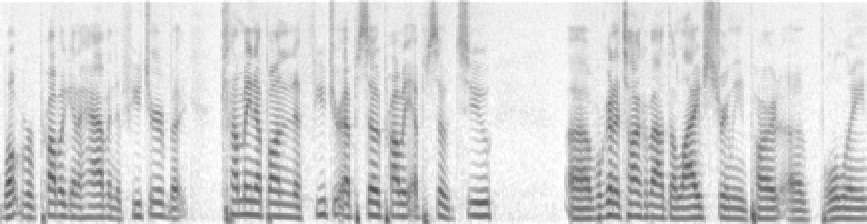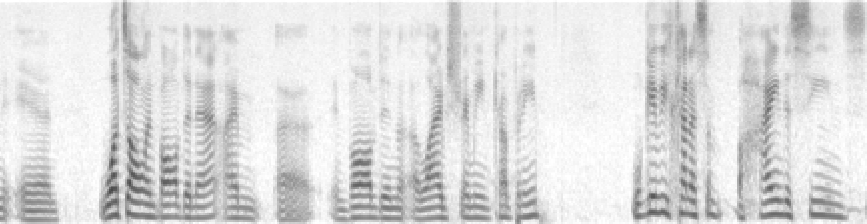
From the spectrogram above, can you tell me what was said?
what we're probably going to have in the future. But coming up on in a future episode, probably episode two, uh, we're going to talk about the live streaming part of bowling and what's all involved in that. I'm uh, involved in a live streaming company we'll give you kind of some behind the scenes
